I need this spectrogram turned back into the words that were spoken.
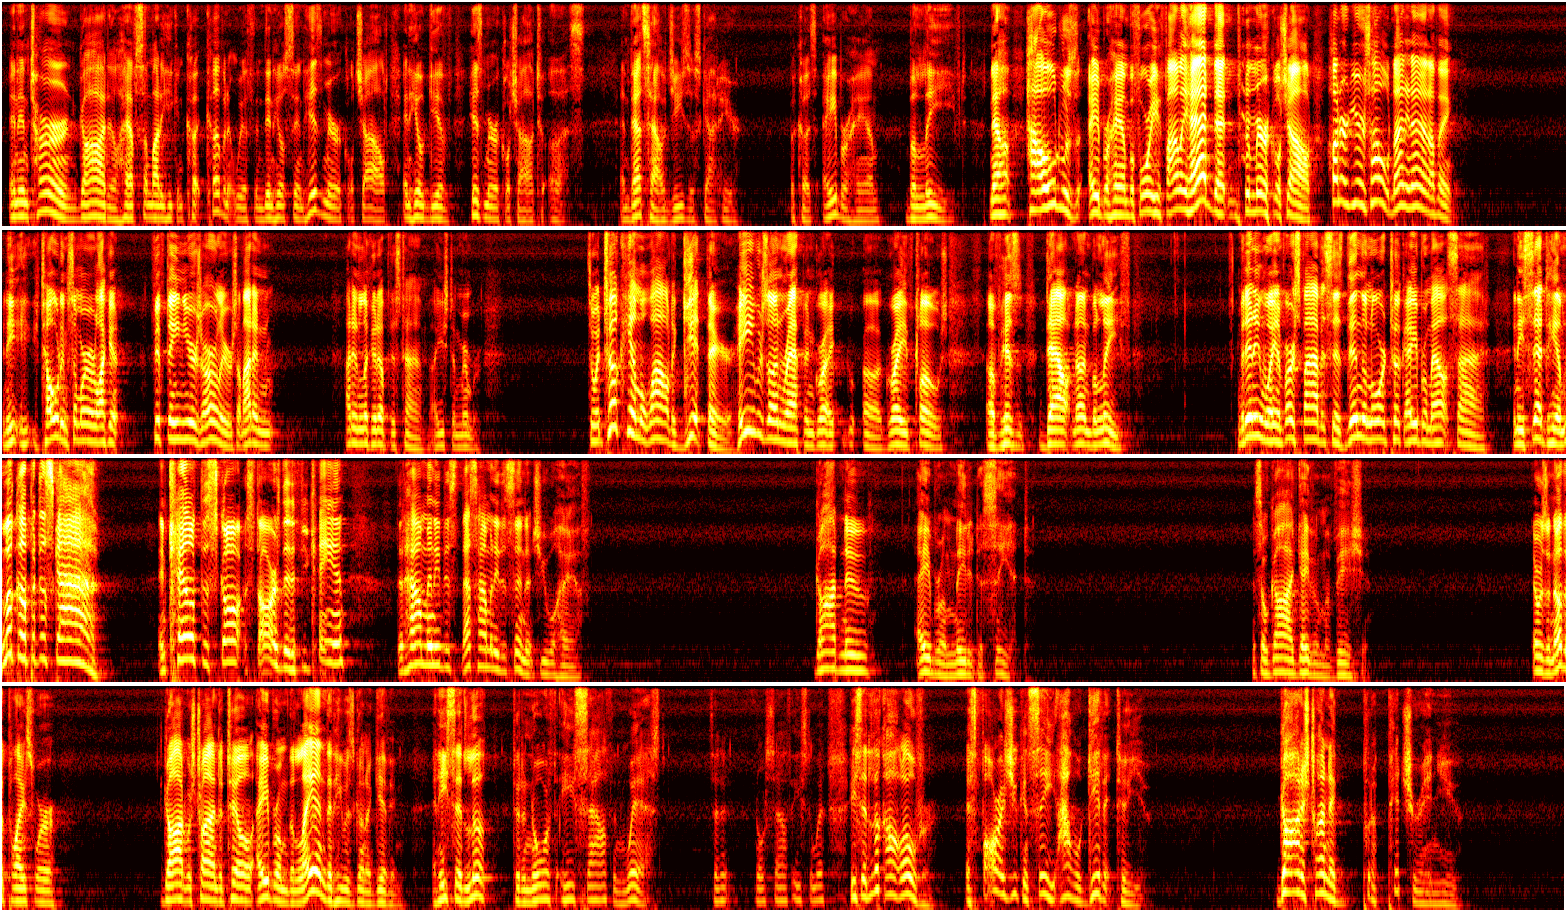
And in turn, God will have somebody he can cut covenant with, and then he'll send his miracle child, and he'll give his miracle child to us. And that's how Jesus got here, because Abraham believed. Now, how old was Abraham before he finally had that miracle child? 100 years old, 99, I think. And he, he told him somewhere like it 15 years earlier or something. I didn't, I didn't look it up this time. I used to remember. So it took him a while to get there. He was unwrapping grave, uh, grave clothes of his doubt and unbelief. But anyway, in verse 5 it says, Then the Lord took Abram outside, and he said to him, Look up at the sky and count the stars that if you can, that how many that's how many descendants you will have. God knew Abram needed to see it. And so God gave him a vision. There was another place where God was trying to tell Abram the land that he was going to give him. And he said, Look, to the north, east, south, and west. Said it, north, south, east, and west. He said, Look all over. As far as you can see, I will give it to you. God is trying to put a picture in you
